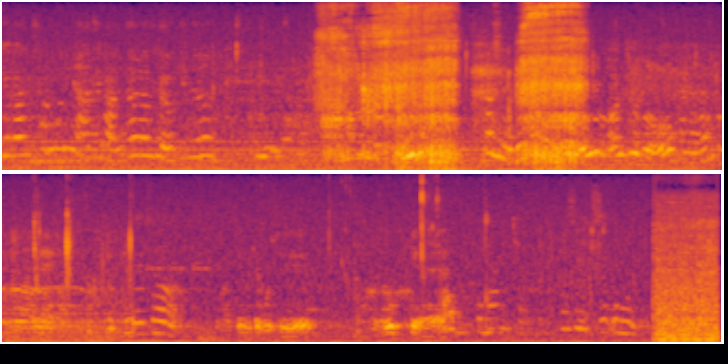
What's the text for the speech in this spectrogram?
여기가 창문이 아직 안 달려서 여기는 여기 앉혀서 그래서 이렇게 보시 높게. 사실 지금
